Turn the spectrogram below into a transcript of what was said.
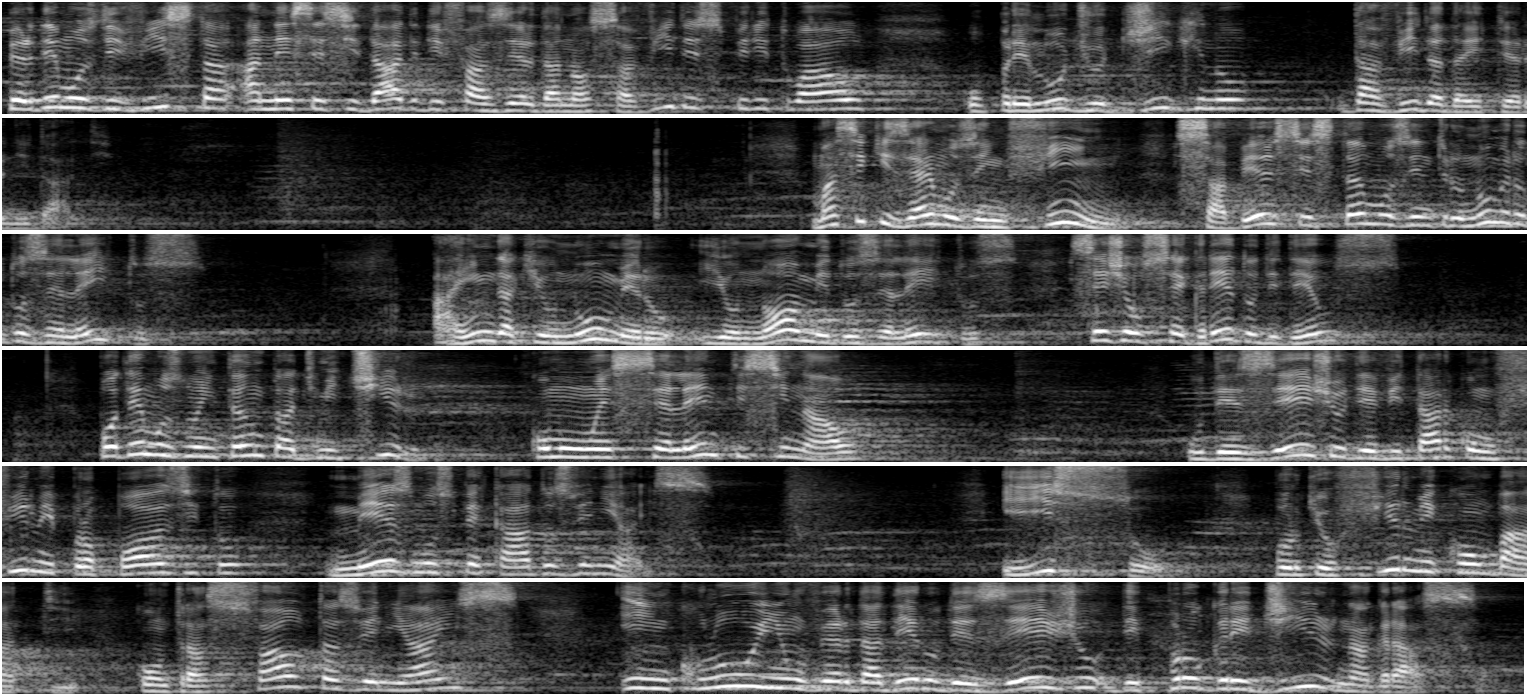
Perdemos de vista a necessidade de fazer da nossa vida espiritual o prelúdio digno da vida da eternidade. Mas se quisermos, enfim, saber se estamos entre o número dos eleitos, ainda que o número e o nome dos eleitos seja o segredo de Deus, podemos, no entanto, admitir como um excelente sinal o desejo de evitar com firme propósito mesmo os pecados veniais. E isso porque o firme combate contra as faltas veniais inclui um verdadeiro desejo de progredir na graça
